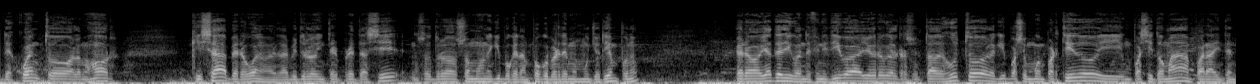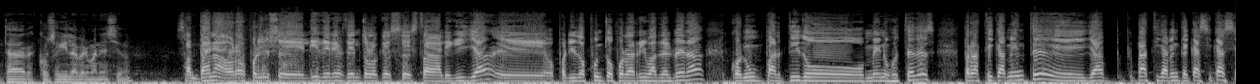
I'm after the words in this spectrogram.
descuento a lo mejor, quizá, pero bueno, el árbitro lo interpreta así. Nosotros somos un equipo que tampoco perdemos mucho tiempo, ¿no? Pero ya te digo, en definitiva, yo creo que el resultado es justo, el equipo hace un buen partido y un pasito más para intentar conseguir la permanencia, ¿no? Santana, ahora os ponéis eh, líderes dentro de lo que es esta liguilla, eh, os ponéis dos puntos por arriba del Vera, con un partido menos ustedes, prácticamente, eh, ya prácticamente casi casi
